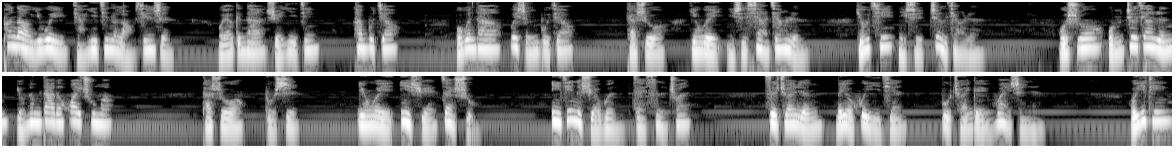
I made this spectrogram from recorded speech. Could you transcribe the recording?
碰到一位讲易经的老先生，我要跟他学易经，他不教。我问他为什么不教，他说：“因为你是下江人，尤其你是浙江人。”我说：“我们浙江人有那么大的坏处吗？”他说：“不是，因为易学在蜀，易经的学问在四川。”四川人没有会以前，不传给外省人。我一听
